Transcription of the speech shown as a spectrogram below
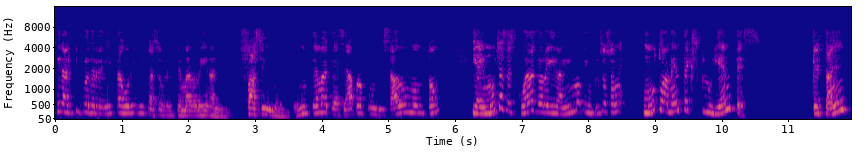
mil artículos de revistas jurídicas sobre el tema del originalismo, fácilmente. Es un tema que se ha profundizado un montón Y hay muchas escuelas de originalismo que incluso son mutuamente excluyentes, que están en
